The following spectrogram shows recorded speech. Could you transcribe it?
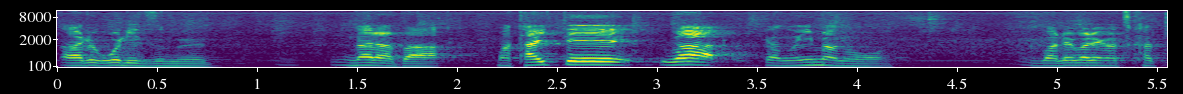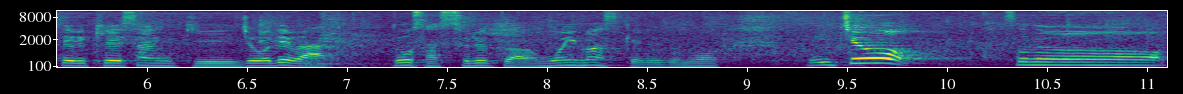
アルゴリズムならば、まあ、大抵はあの今の我々が使っている計算機上では動作するとは思いますけれども一応その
